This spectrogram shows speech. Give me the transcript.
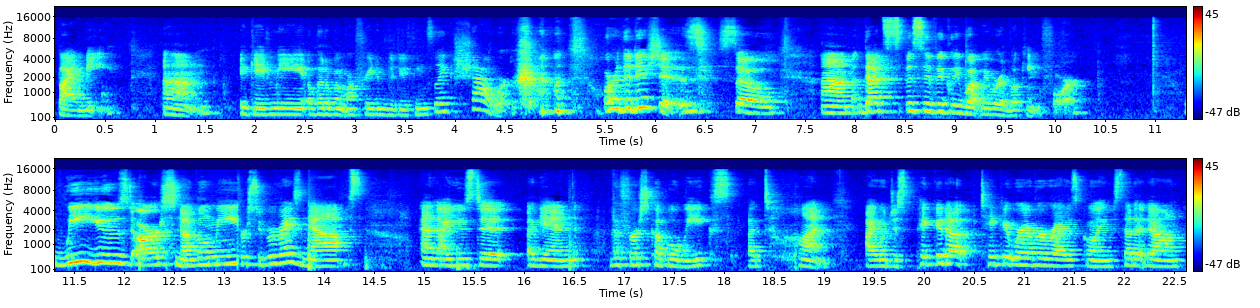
by me. Um, it gave me a little bit more freedom to do things like shower or the dishes. So um, that's specifically what we were looking for. We used our Snuggle Me for supervised naps and I used it again the first couple weeks a ton. I would just pick it up, take it wherever I was going, set it down,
